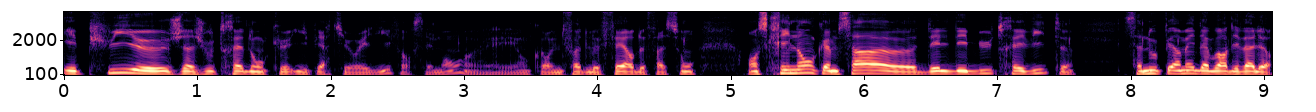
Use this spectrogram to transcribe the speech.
Et puis, euh, j'ajouterais donc euh, hyperthyroïdie, forcément. Et encore une fois, de le faire de façon. en screenant comme ça, euh, dès le début, très vite, ça nous permet d'avoir des valeurs.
